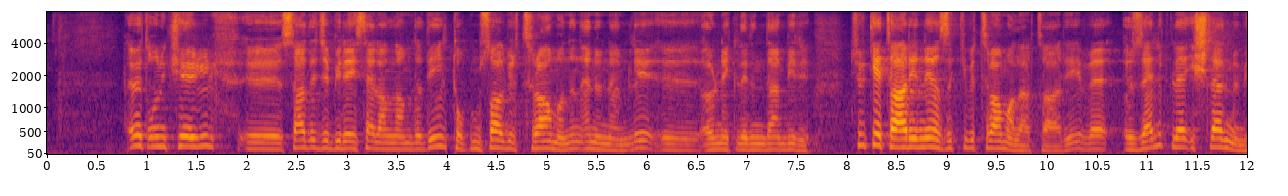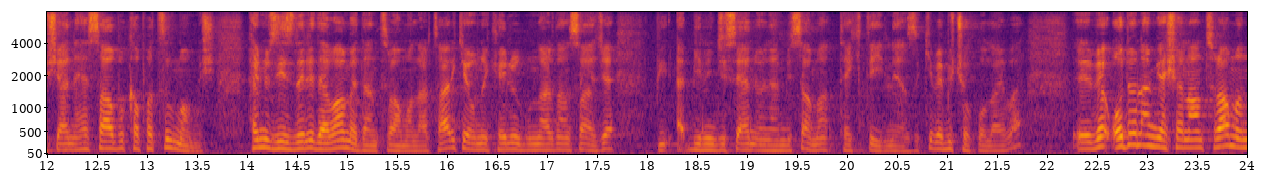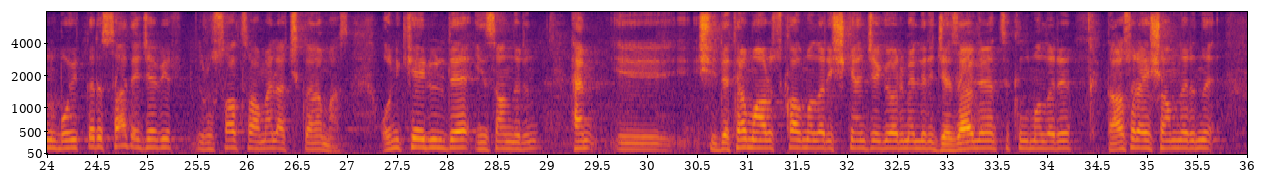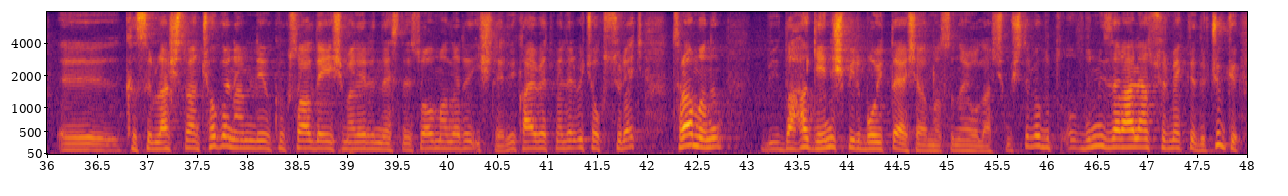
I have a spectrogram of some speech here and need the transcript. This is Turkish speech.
Evet 12 Eylül e, sadece bireysel anlamda değil toplumsal bir travmanın en önemli e, örneklerinden biri. Türkiye tarihi ne yazık ki bir travmalar tarihi ve özellikle işlenmemiş yani hesabı kapatılmamış henüz izleri devam eden travmalar tarihi ki 12 Eylül bunlardan sadece bir- birincisi en önemlisi ama tek değil ne yazık ki ve birçok olay var. E, ve o dönem yaşanan travmanın boyutları sadece bir ruhsal travmayla açıklanamaz. 12 Eylül'de insanların hem e, şiddete maruz kalmaları, işkence görmeleri, cezaevlerine tıkılmaları, daha sonra yaşamlarını e, kısırlaştıran çok önemli hukuksal değişmelerin nesnesi olmaları, işlerini kaybetmeleri birçok süreç travmanın daha geniş bir boyutta yaşanmasına yol açmıştır ve bu, bunun izleri halen sürmektedir. Çünkü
